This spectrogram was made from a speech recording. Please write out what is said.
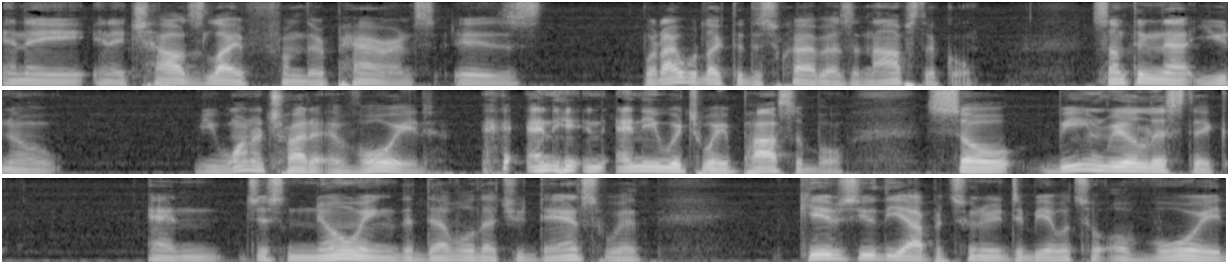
in a in a child's life from their parents is what I would like to describe as an obstacle, something that you know you want to try to avoid any in any which way possible. So being realistic and just knowing the devil that you dance with gives you the opportunity to be able to avoid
